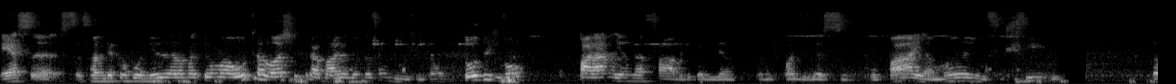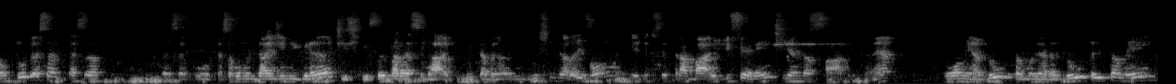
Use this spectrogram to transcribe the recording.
essa, essa, família camponesa ela vai ter uma outra lógica de trabalho dentro dessa indústria. Então, todos vão parar dentro da fábrica, a gente pode dizer assim, o pai, a mãe, os filhos. Então, toda essa, essa, essa, essa comunidade de imigrantes que foi para a cidade, foi trabalhando nas indústrias, elas vão exercer trabalhos diferentes dentro da fábrica, né? O homem adulto, a mulher adulta e também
